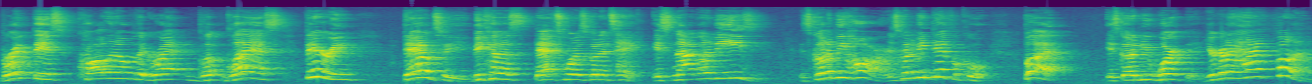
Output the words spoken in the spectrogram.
break this crawling over the glass theory down to you because that's what it's going to take. It's not going to be easy. It's going to be hard. It's going to be difficult, but it's going to be worth it. You're going to have fun.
